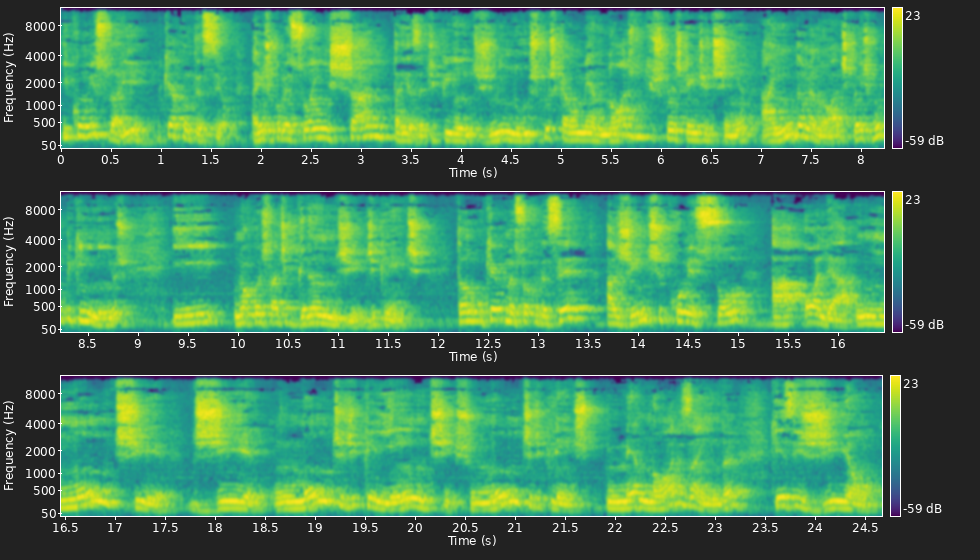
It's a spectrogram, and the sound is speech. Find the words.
E com isso daí, o que aconteceu? A gente começou a inchar a empresa de clientes minúsculos, que eram menores do que os clientes que a gente tinha, ainda menores, clientes muito pequenininhos, e uma quantidade grande de clientes. Então, o que começou a acontecer? A gente começou a olhar um monte de um monte de clientes, um monte de clientes menores ainda que exigiam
